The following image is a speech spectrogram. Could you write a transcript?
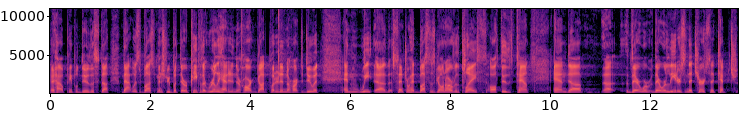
and how people do the stuff. That was bus ministry, but there were people that really had it in their heart. God put it in their heart to do it, and we uh, Central had buses going all over the place, all through the town, and. Uh, uh, there were, there were leaders in the church that kept ch-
